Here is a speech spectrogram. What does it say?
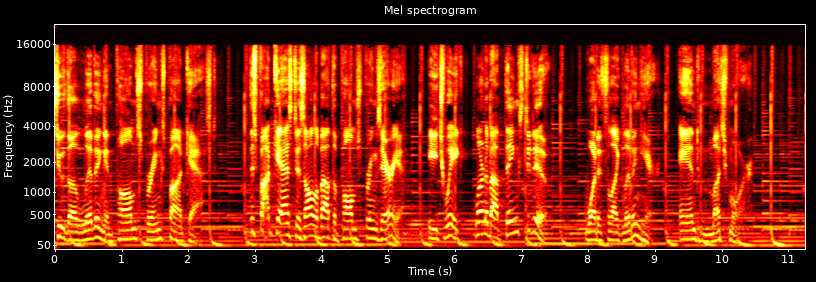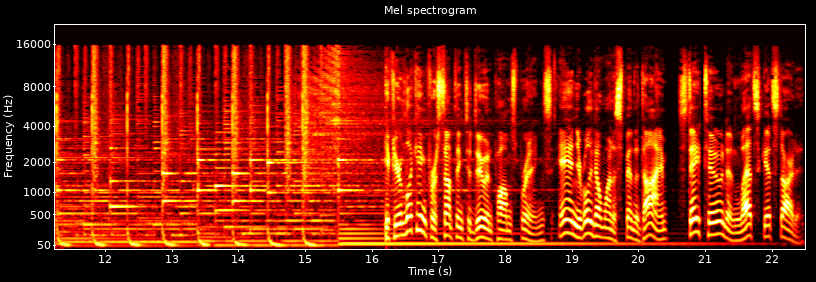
to the Living in Palm Springs podcast. This podcast is all about the Palm Springs area. Each week, learn about things to do, what it's like living here, and much more. If you're looking for something to do in Palm Springs and you really don't want to spend a dime, stay tuned and let's get started.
